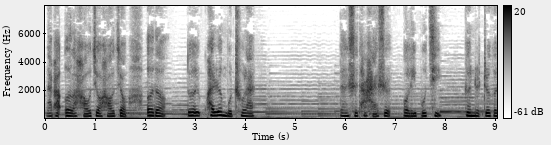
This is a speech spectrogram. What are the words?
哪怕饿了好久好久，饿的都快认不出来，但是他还是不离不弃，跟着这个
